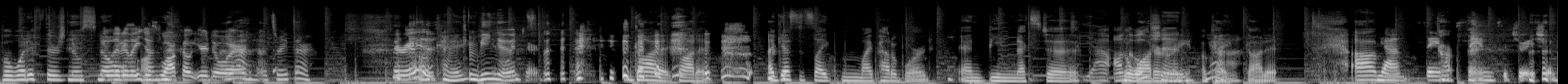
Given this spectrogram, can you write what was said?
but what if there's no snow? You literally just walk out your door. Yeah, it's right there. There is. okay. Convenient. Winter. got it. Got it. I guess it's like my paddleboard and being next to yeah on the, the water. Ocean. Right? Okay, yeah. got it. Um, yeah, same Car- same situation.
